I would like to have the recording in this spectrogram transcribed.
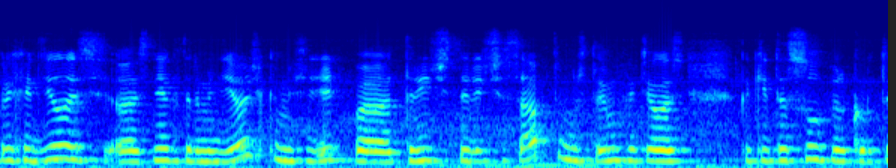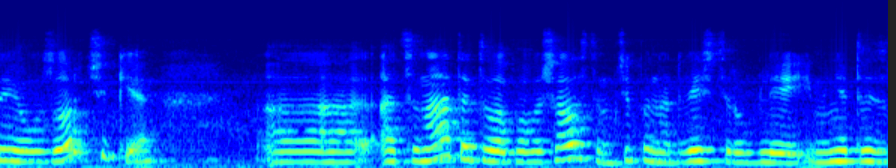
приходилось э, с некоторыми девочками сидеть по 3-4 часа, потому что им хотелось какие-то супер крутые узорчики, а, а цена от этого повышалась там типа на 200 рублей. И мне это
